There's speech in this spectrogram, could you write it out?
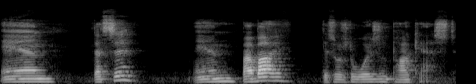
And that's it. And bye bye. This was the Woisens Podcast.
